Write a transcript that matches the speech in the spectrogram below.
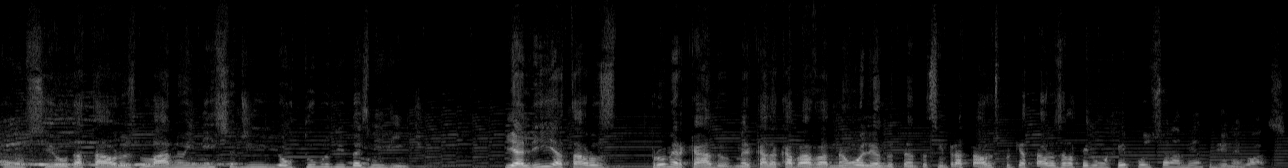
com o CEO da Taurus lá no início de outubro de 2020. E ali a Taurus, para o mercado, o mercado acabava não olhando tanto assim para a Taurus, porque a Taurus ela teve um reposicionamento de negócio.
